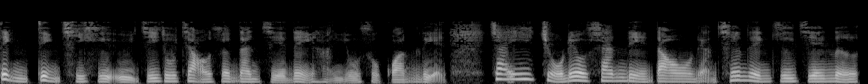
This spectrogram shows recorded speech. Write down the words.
定定其实与基督教圣诞节内涵有所关联，在一九六三年到两千年之间呢，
